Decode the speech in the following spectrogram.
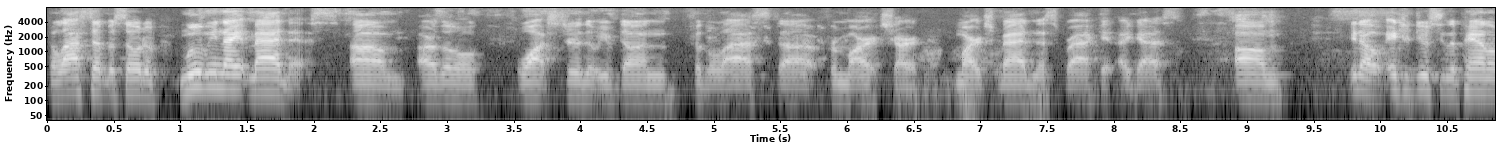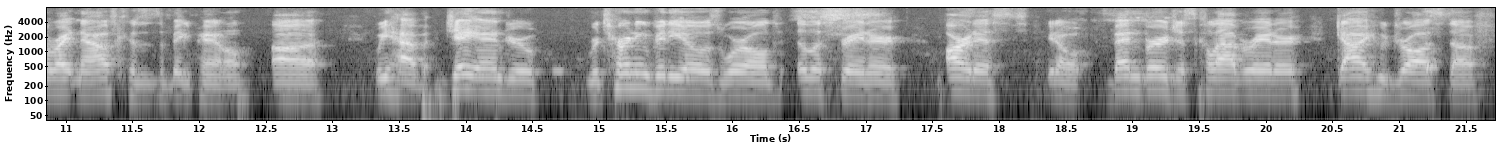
the last episode of Movie Night Madness. Um our little watch through that we've done for the last uh for March, our March Madness bracket, I guess. Um you know, introducing the panel right now because it's a big panel. Uh, we have J. Andrew, returning videos world illustrator, artist. You know, Ben Burgess collaborator, guy who draws stuff.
